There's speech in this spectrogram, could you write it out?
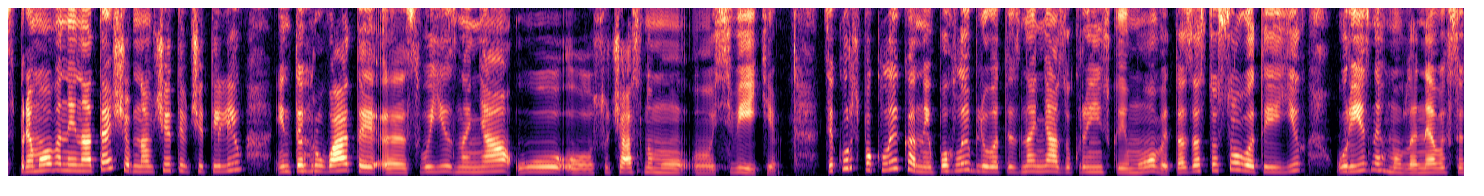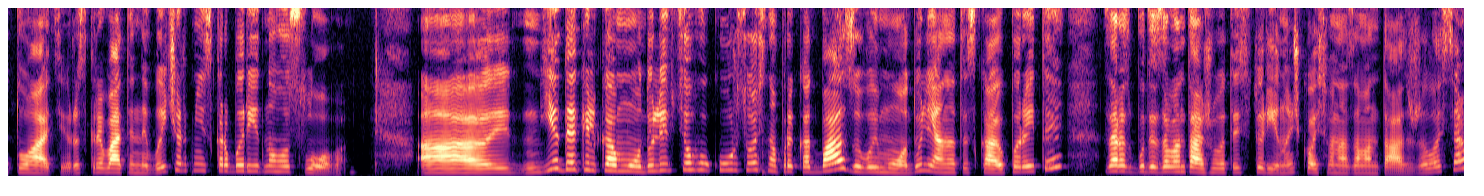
спрямований на те, щоб навчити вчителів інтегрувати е, свої знання у сучасному світі. Цей курс покликаний поглиблювати знання з української мови та застосовувати їх у різних мовленевих ситуаціях, розкривати невичерпні скарби рідного слова. А, є декілька модулів цього курсу. Ось, наприклад, базовий модуль. Я натискаю перейти. Зараз буде завантажуватись сторіночка, ось вона завантажилася.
